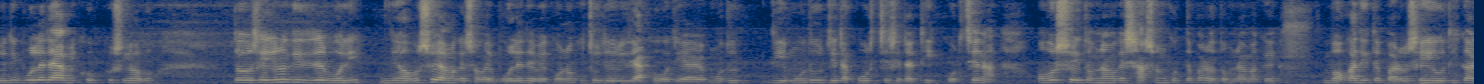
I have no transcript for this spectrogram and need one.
যদি বলে দেয় আমি খুব খুশি হব। তো সেই জন্য দিদিদের বলি যে অবশ্যই আমাকে সবাই বলে দেবে কোনো কিছু যদি দেখো যে মধু দিয়ে মধু যেটা করছে সেটা ঠিক করছে না, অবশ্যই তোমরা আমাকে শাসন করতে পারো, তোমরা আমাকে বকা দিতে পারো, সেই অধিকার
